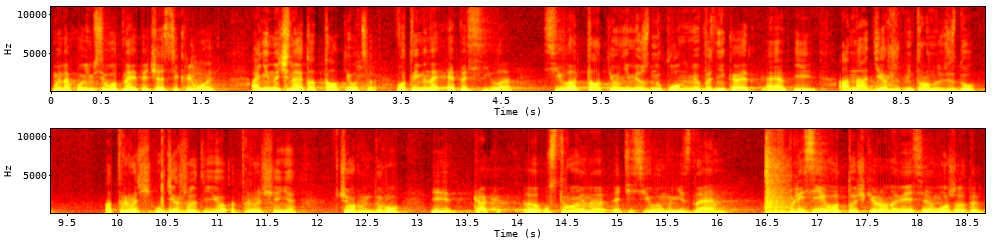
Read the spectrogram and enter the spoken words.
Мы находимся вот на этой части кривой. Они начинают отталкиваться. Вот именно эта сила, сила отталкивания между нуклонами возникает, э, и она держит нейтронную звезду, от превращ... удерживает ее от превращения в черную дыру. И как э, устроены эти силы, мы не знаем, Вблизи вот точки равновесия можно вот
